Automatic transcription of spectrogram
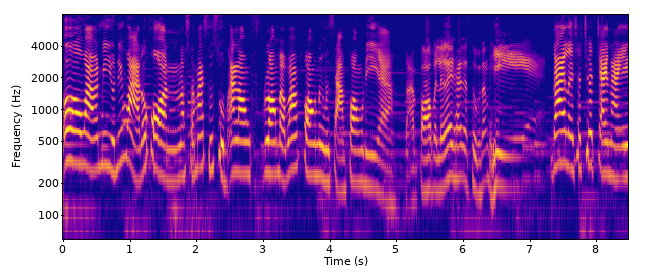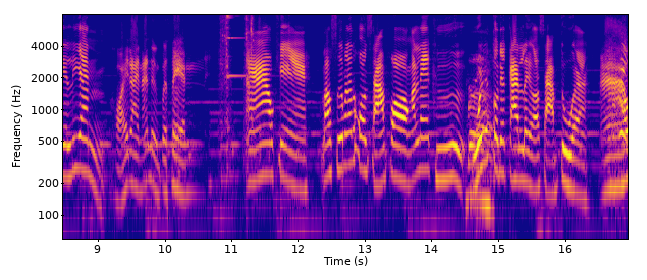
เออว่ะมันมีอยู่นี่หว่าทุกคนเราสามารถซื้อสุ่มอะลองลองแบบว่าฟองหนึ่งหรือสามฟองดีอะ สามฟองไปเลยถ้าจะสุ่มทั้งที ได้เลยฉันเชื่อใจนายเอเลี่ยน ขอให้ได้นะหนึ่งเปอร์เซ็นต์อ่าโอเคเราซื้อมาแล้วทุกคน3ฟองอันแรกคืออุ้ยตัวเดียวกันเลยเหรอสามตัว อ้าว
